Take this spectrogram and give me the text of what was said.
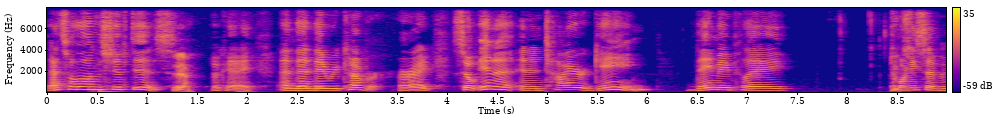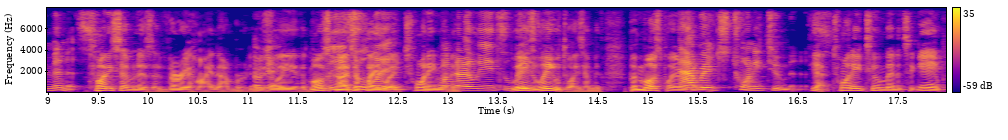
that's how long the shift is. Yeah. Okay. And then they recover. All right. So in a, an entire game, they may play 27 minutes. 27 is a very high number. Okay. Usually, the most Leads guys are playing like 20 One minutes. guy leads the leads league. with 27 minutes. But most players are- Average 22 minutes. yeah, 22 minutes a game.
